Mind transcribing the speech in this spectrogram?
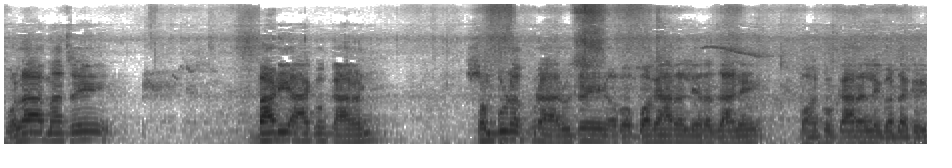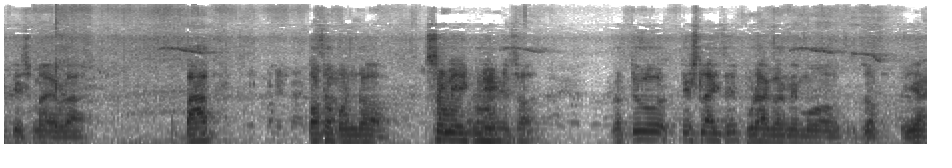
खोलामा चाहिँ बाढी आएको कारण सम्पूर्ण कुराहरू चाहिँ अब बगाएर लिएर जाने भएको कारणले गर्दाखेरि त्यसमा एउटा बाँध तटबन्ध समय छ र त्यो त्यसलाई चाहिँ पुरा गर्ने म ज यहाँ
